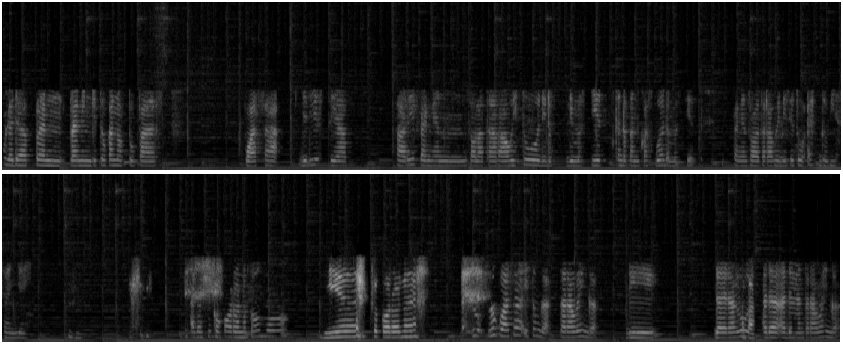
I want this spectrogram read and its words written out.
udah ada plan planning gitu kan waktu pas puasa. Jadi setiap hari pengen sholat tarawih tuh di di masjid kan depan kelas gue ada masjid. Pengen sholat tarawih di situ, eh gak bisa anjay. ada si Kokorono Tomo. iya ke corona lu, lu puasa itu nggak? Taraweh nggak? Di daerah lu Apa? ada ada yang taraweh nggak?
